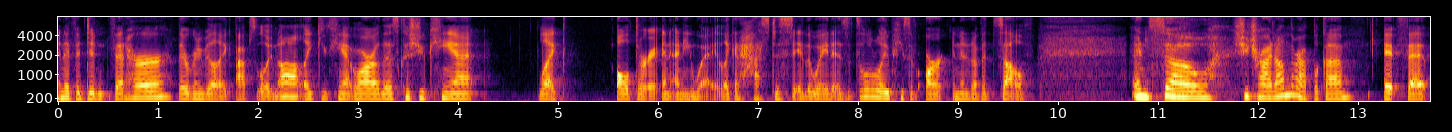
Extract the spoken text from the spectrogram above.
And if it didn't fit her, they were going to be like, absolutely not. Like, you can't borrow this because you can't like alter it in any way. Like, it has to stay the way it is. It's literally a piece of art in and of itself. And so she tried on the replica, it fit.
